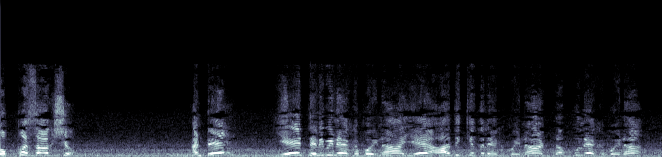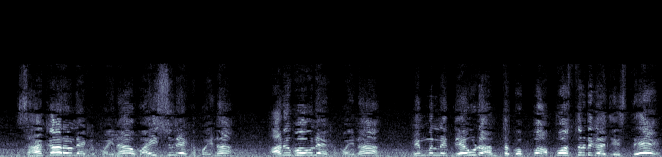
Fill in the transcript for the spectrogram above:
గొప్ప సాక్ష్యం. అంటే ఏ తెలివి లేకపోయినా ఏ ఆధిక్యత లేకపోయినా డబ్బు లేకపోయినా సహకారం లేకపోయినా వయస్సు లేకపోయినా అనుభవం లేకపోయినా మిమ్మల్ని దేవుడు అంత గొప్ప అపోస్తుడిగా చేస్తే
